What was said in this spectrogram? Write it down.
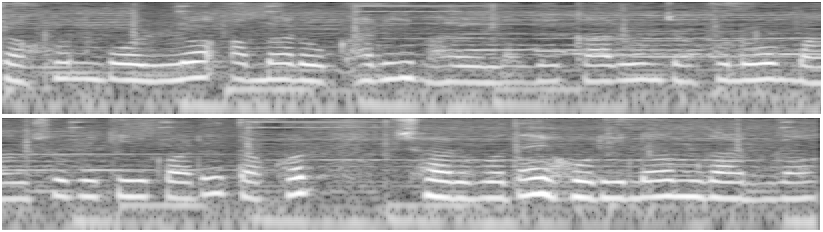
তখন বলল, আমার ওখানেই ভালো লাগে। কারণ যখন ও মাংস বিক্রি করে, তখন সর্বদাই হরিনাম গান গায়।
